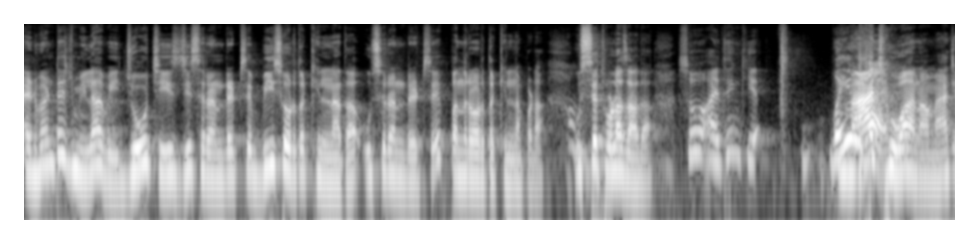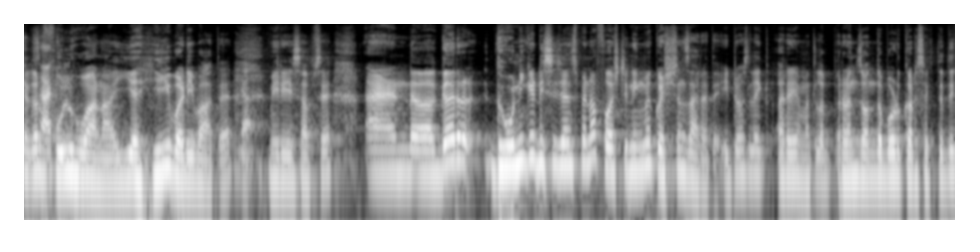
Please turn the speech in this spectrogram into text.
Advantage मिला भी जो चीज़ जिस रन रेट से 20 ओवर तक खेलना था उस रन रेट से 15 ओवर तक खेलना पड़ा। उससे थोड़ा ज़्यादा। सो आई थिंक मैच हुआ ना मैच exactly. अगर फुल हुआ ना यही बड़ी बात है yeah. मेरे हिसाब से। एंड अगर धोनी के डिसीज़न पे ना फ़र्स्ट इनिंग में क्वेश्चन आ रहे थे। इट वॉज़ लाइक अरे मतलब रन ऑन द बोर्ड कर सकते थे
